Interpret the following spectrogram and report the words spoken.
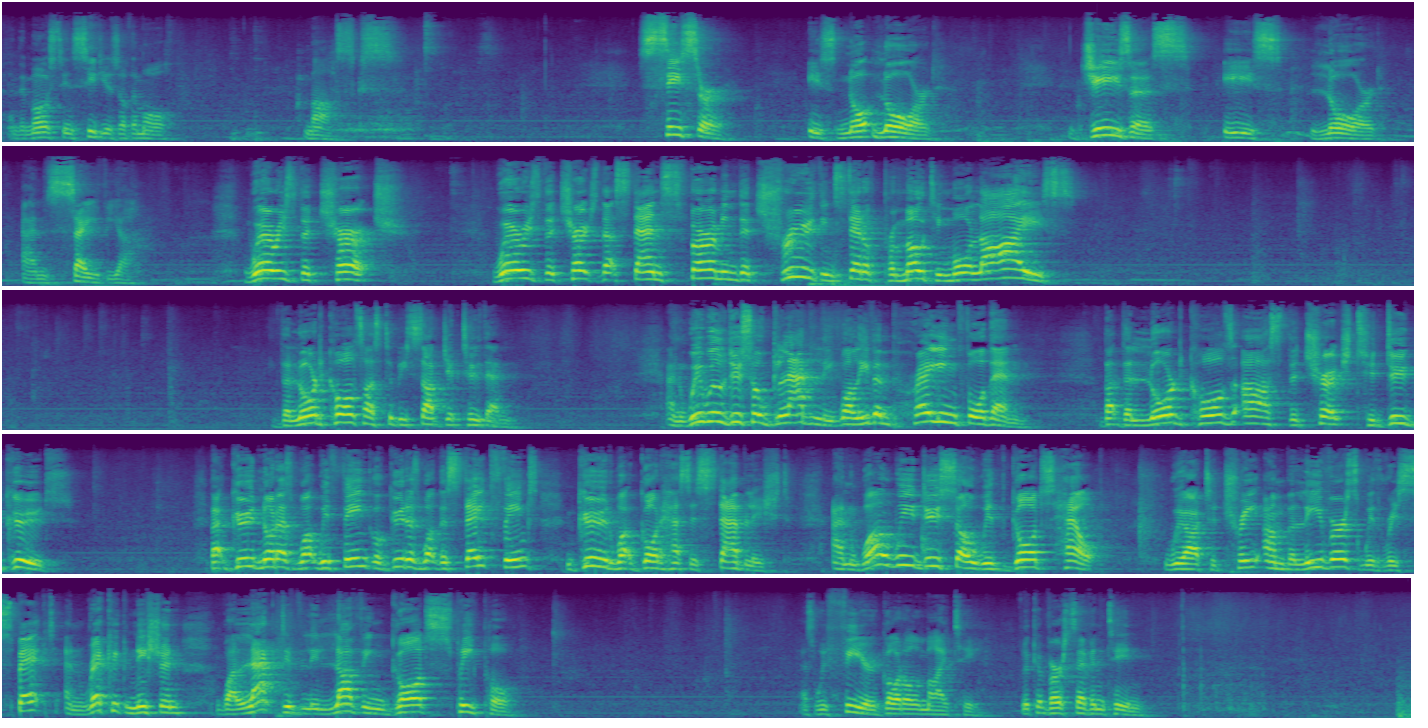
And the most insidious of them all masks. Caesar is not Lord. Jesus is Lord and Savior. Where is the church? Where is the church that stands firm in the truth instead of promoting more lies? The Lord calls us to be subject to them. And we will do so gladly while even praying for them. But the Lord calls us, the church, to do good. But good not as what we think or good as what the state thinks, good what God has established. And while we do so with God's help, we are to treat unbelievers with respect and recognition while actively loving God's people as we fear God Almighty. Look at verse 17.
